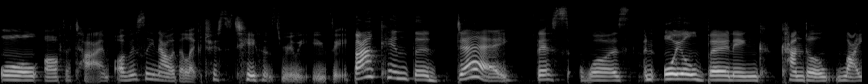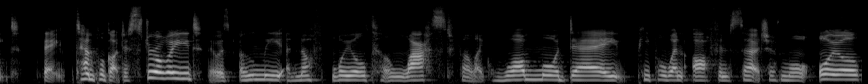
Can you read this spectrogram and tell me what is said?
all of the time. Obviously, now with electricity, that's really easy. Back in the day, this was an oil burning candle light thing. temple got destroyed. There was only enough oil to last for like one more day. People went off in search of more oil.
